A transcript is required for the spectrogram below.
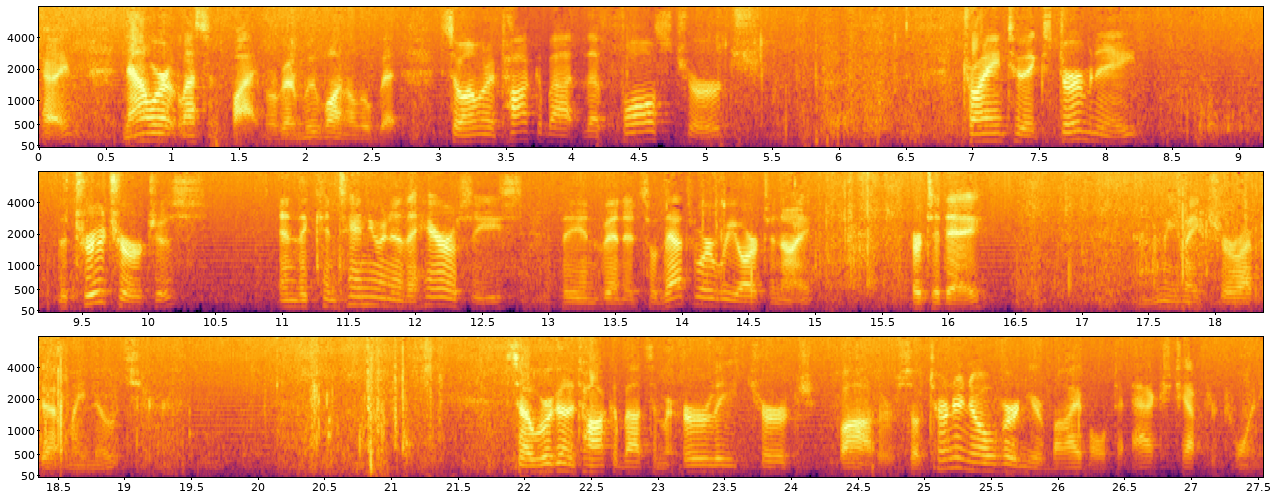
Okay? Now we're at lesson five. We're going to move on a little bit. So I'm going to talk about the false church trying to exterminate the true churches and the continuing of the heresies they invented. So that's where we are tonight, or today. let me make sure I've got my notes here. So we're going to talk about some early church fathers. So turning over in your Bible to Acts chapter 20.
